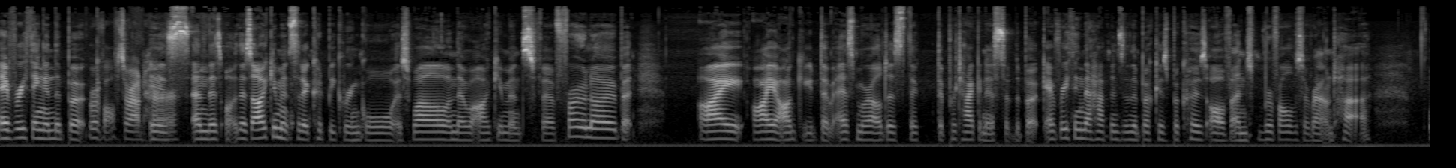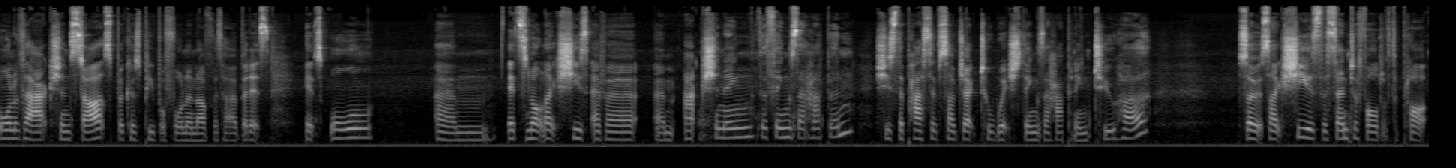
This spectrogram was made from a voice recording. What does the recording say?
Everything in the book Revolves around her. is and there's there's arguments that it could be Gringor as well, and there were arguments for Frollo, but I I argued that Esmeralda's the the protagonist of the book. Everything that happens in the book is because of and revolves around her. All of the action starts because people fall in love with her, but it's it's all um, it's not like she's ever um, actioning the things that happen. She's the passive subject to which things are happening to her. So it's like she is the centerfold of the plot,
